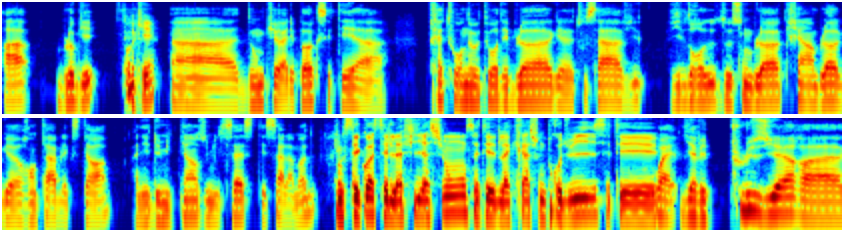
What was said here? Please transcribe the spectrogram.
à bloguer. OK. Donc à l'époque, c'était, très tourné autour des blogs, tout ça, vi vivre de son blog, créer un blog, rentable et cetera. Année 2015-2016, c'était ça la mode. Donc c'était quoi? C'était de l'affiliation? C'était de la création de produits? C'était Ouais, il y avait plusieurs, heu,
